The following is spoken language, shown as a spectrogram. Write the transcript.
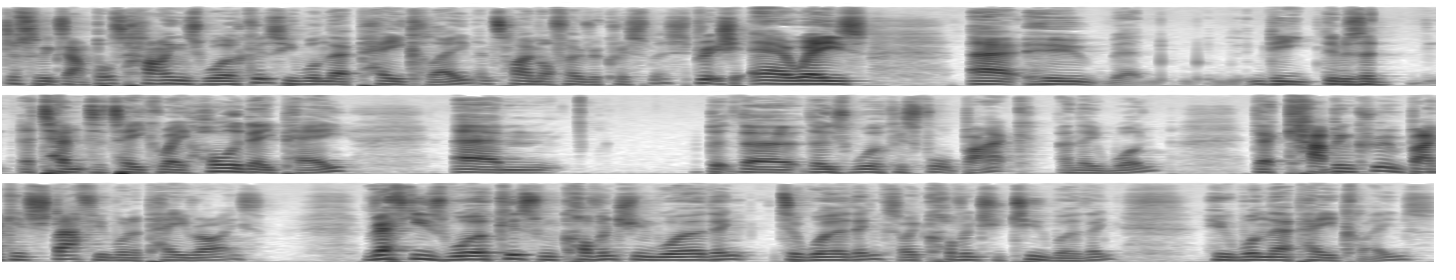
just some examples Heinz workers who won their pay claim and time off over Christmas, British Airways, uh, who uh, the there was an attempt to take away holiday pay, um, but the, those workers fought back and they won. Their cabin crew and baggage staff who won a pay rise. Refuse workers from Coventry Worthing to Worthing, sorry, Coventry to Worthing, who won their pay claims.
